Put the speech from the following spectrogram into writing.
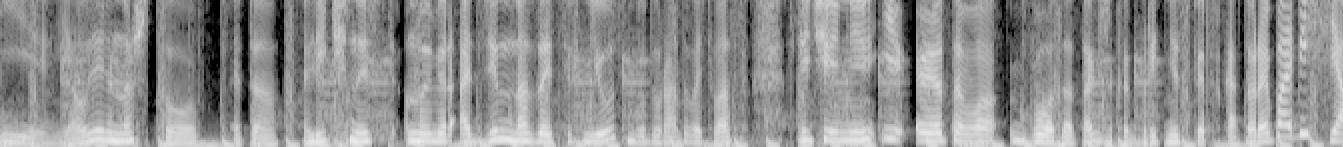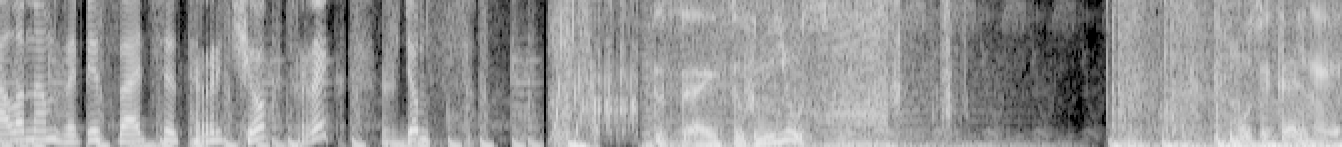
и я уверена, что это личность номер один на Зайцев News. Буду радовать вас в течение и этого года. Так же, как Бритни Спирс, которая пообещала нам записать тречок, трек. Ждем с... Зайцев News. Музыкальные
